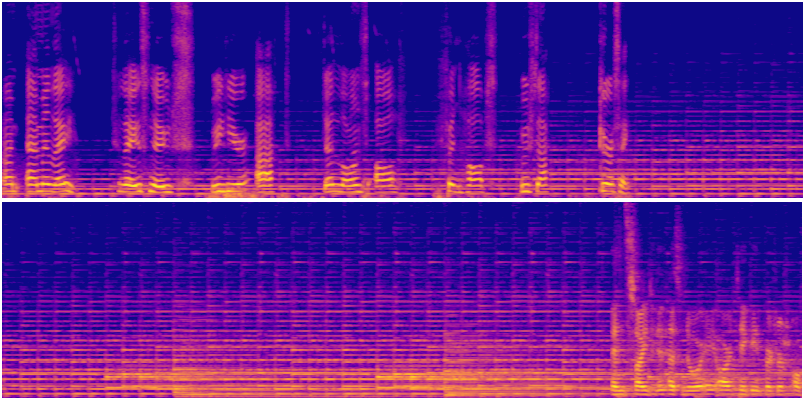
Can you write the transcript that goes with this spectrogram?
I'm Emily. Today's news. We here at the launch of FinHop's Bluestack Jersey. Inside it has no AR taking pictures of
